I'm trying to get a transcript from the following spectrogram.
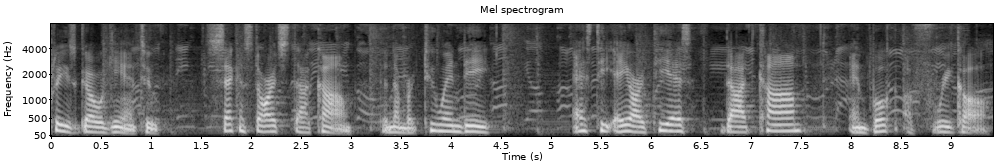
please go again to secondstarts.com, the number 2ND, S-T-A-R-T-S.com, and book a free call.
